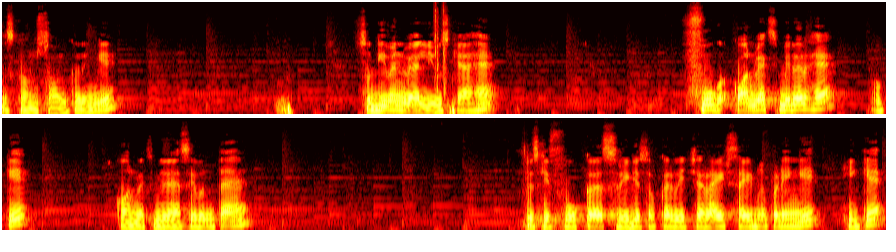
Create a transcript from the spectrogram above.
इसको हम सॉल्व करेंगे। सो गिवन वैल्यूज़ क्या है? कॉन्वेक्स मिरर है, ओके? कॉन्वेक्स मिरर ऐसे बनता है। तो इसके focus radius of curvature right side में पड़ेंगे, ठीक है?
